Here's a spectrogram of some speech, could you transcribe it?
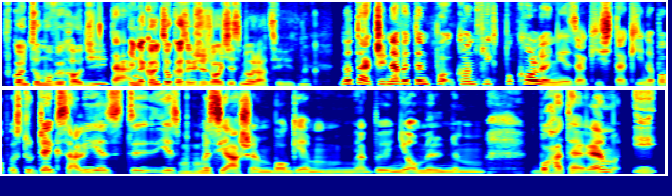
w końcu mu wychodzi tak. i na końcu okazuje się, że ojciec miał rację jednak. No tak, czyli nawet ten po konflikt pokoleń jest jakiś taki. No po prostu Jake Sully jest, jest mhm. mesjaszem, Bogiem, jakby nieomylnym bohaterem i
